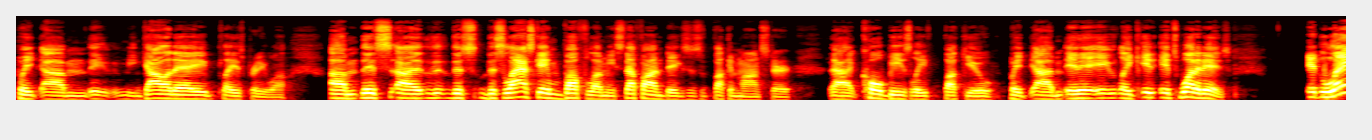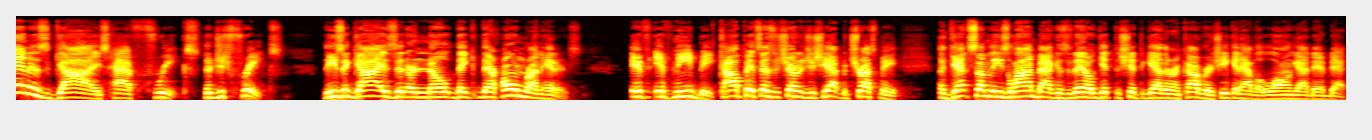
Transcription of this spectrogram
but um, I mean Golladay plays pretty well. Um, this uh, this this last game Buffalo, I mean Stefon Diggs is a fucking monster. Uh, Cole Beasley, fuck you. But um, it, it like it, it's what it is. Atlanta's guys have freaks. They're just freaks. These are guys that are no they they're home run hitters if if need be. Kyle Pitts hasn't shown it just yet, but trust me, against some of these linebackers, if they don't get the shit together in coverage, he could have a long goddamn day.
